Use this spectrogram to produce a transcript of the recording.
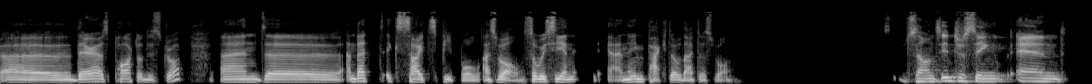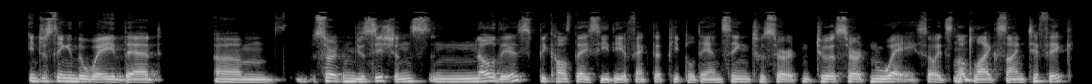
uh, there as part of this drop and uh, and that excites people as well. So we see an an impact of that as well. Sounds interesting and interesting in the way that um, certain musicians know this because they see the effect that people dancing to certain to a certain way. So it's not mm. like scientific,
